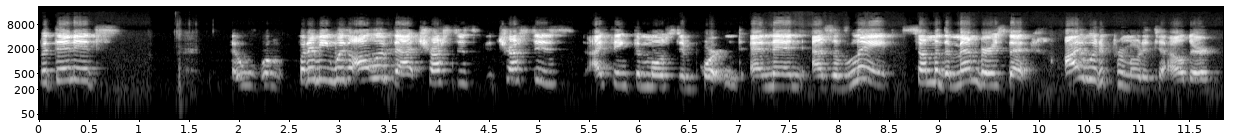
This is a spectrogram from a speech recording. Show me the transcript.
But then it's, but I mean, with all of that, trust is, trust is, I think, the most important. And then as of late, some of the members that I would have promoted to elder,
